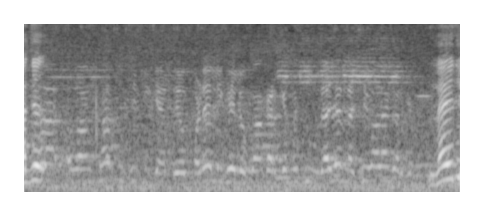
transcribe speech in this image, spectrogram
ਅੱਜ ਅਵਾਂਖਾ ਤੁਸੀਂ ਕੀ ਕਹਿੰਦੇ ਹੋ? ਪੜ੍ਹੇ ਲਿਖੇ ਲੋਕਾਂ ਕਰਕੇ ਮਸ਼ਹੂਰ ਹੈ ਜਾਂ ਨਸ਼ੇ ਵਾਲਿਆਂ ਕਰਕੇ ਨਹੀਂ ਜੀ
